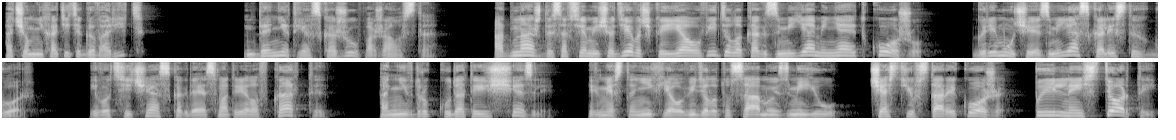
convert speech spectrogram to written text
О чем не хотите говорить?» «Да нет, я скажу, пожалуйста. Однажды, совсем еще девочкой, я увидела, как змея меняет кожу. Гремучая змея скалистых гор. И вот сейчас, когда я смотрела в карты, они вдруг куда-то исчезли. И вместо них я увидела ту самую змею, частью в старой коже, пыльной и стертой,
